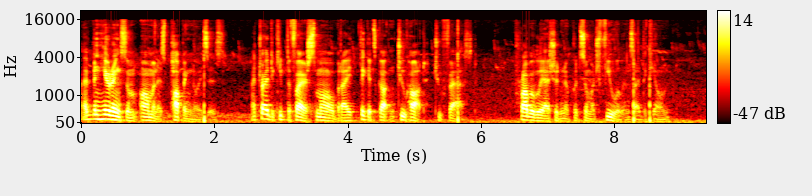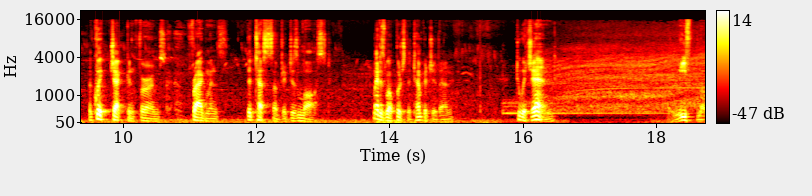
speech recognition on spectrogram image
I've been hearing some ominous popping noises. I tried to keep the fire small, but I think it's gotten too hot too fast. Probably I shouldn't have put so much fuel inside the kiln. A quick check confirms. Fragments. The test subject is lost. Might as well push the temperature then. To which end? A leaf blower.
